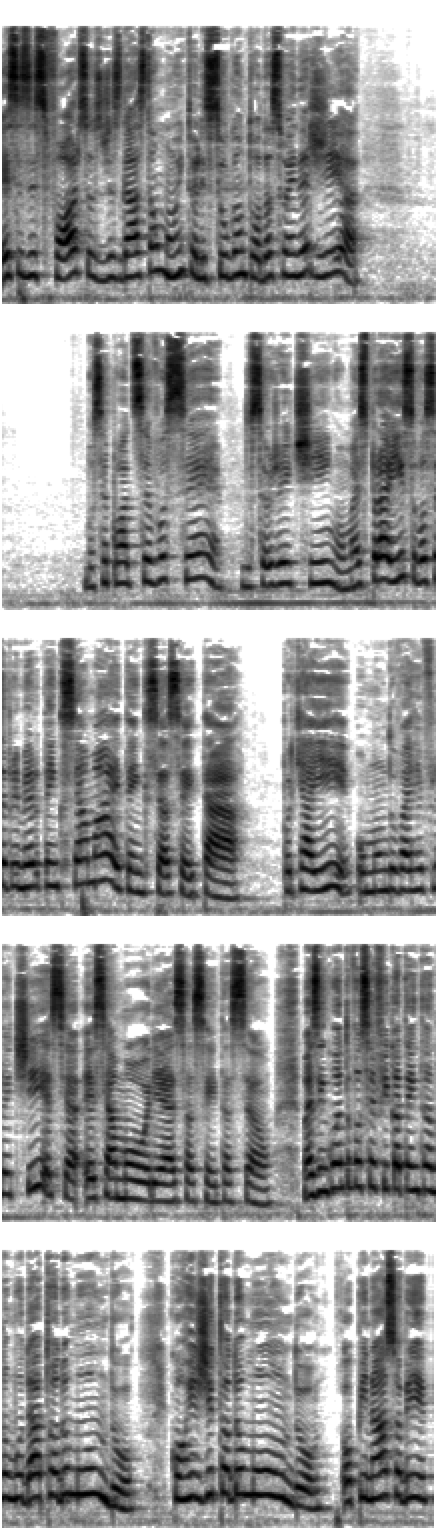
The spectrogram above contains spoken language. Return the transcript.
Esses esforços desgastam muito, eles sugam toda a sua energia. Você pode ser você, do seu jeitinho, mas para isso você primeiro tem que se amar e tem que se aceitar. Porque aí o mundo vai refletir esse, esse amor e essa aceitação. Mas enquanto você fica tentando mudar todo mundo, corrigir todo mundo, opinar sobre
